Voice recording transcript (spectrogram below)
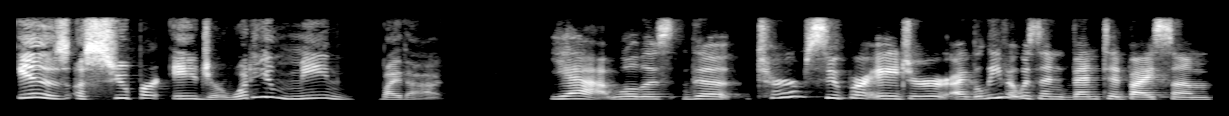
is a super ager what do you mean by that yeah, well, this the term super ager, I believe it was invented by some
